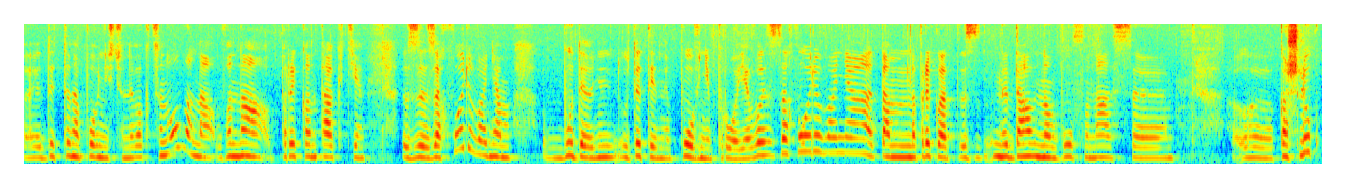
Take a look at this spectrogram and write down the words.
е, дитина повністю не вакцинована, вона при контакті з захворюванням буде у дитини повні прояви захворювання. Там, наприклад, недавно був у нас. е, е, Кашлюк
